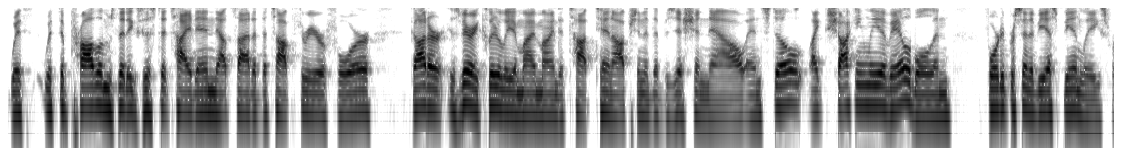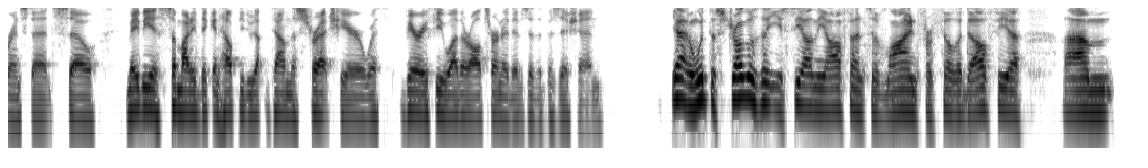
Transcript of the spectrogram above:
with with the problems that exist at tight end outside of the top three or four, Goedert is very clearly, in my mind, a top 10 option at the position now and still like shockingly available in 40% of ESPN leagues, for instance. So maybe it's somebody that can help you down the stretch here with very few other alternatives at the position. Yeah. And with the struggles that you see on the offensive line for Philadelphia, um,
